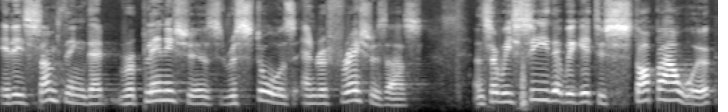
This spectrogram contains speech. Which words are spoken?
it is something that replenishes, restores, and refreshes us and so we see that we get to stop our work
